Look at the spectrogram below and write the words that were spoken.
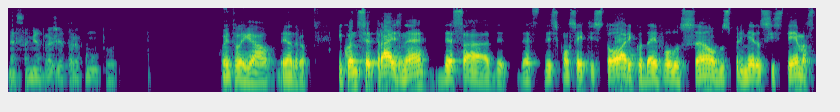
nessa minha trajetória como um todo. Muito legal, Leandro. E quando você traz, né, dessa, de, desse conceito histórico da evolução dos primeiros sistemas,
